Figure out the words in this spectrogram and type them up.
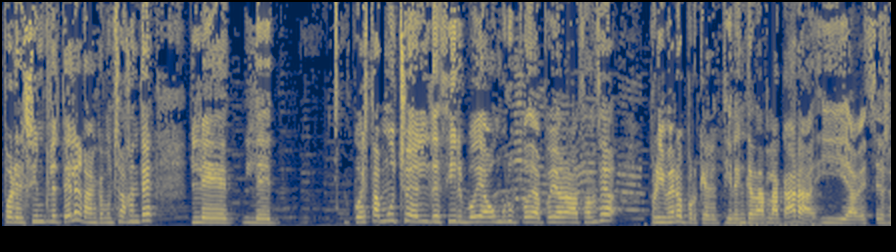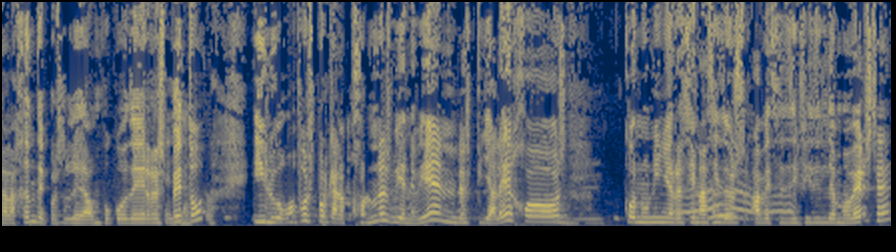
por el simple Telegram, que mucha gente le, le cuesta mucho el decir voy a un grupo de apoyo a la lactancia, primero porque le tienen que dar la cara y a veces a la gente pues le da un poco de respeto Exacto. y luego pues porque a lo mejor no les viene bien, les pilla lejos, con un niño recién nacido es a veces difícil de moverse.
